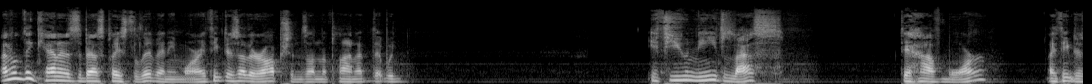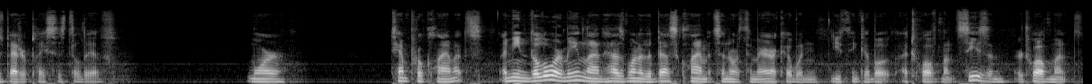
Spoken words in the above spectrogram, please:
I don't think Canada is the best place to live anymore. I think there's other options on the planet that would. If you need less to have more, I think there's better places to live more temperate climates. I mean, the lower mainland has one of the best climates in North America when you think about a 12 month season or 12 month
